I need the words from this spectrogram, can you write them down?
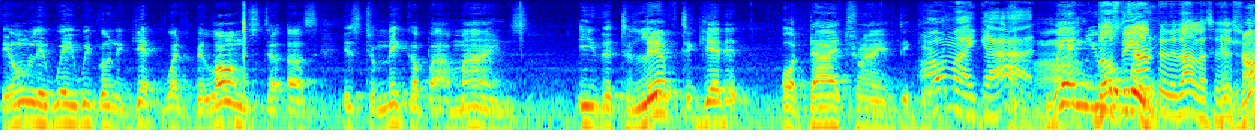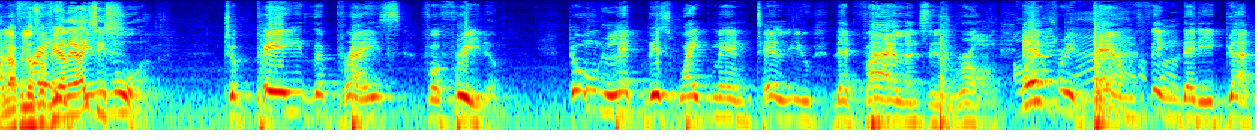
the only way we're going to get what belongs to us is to make up our minds either to live to get it or die trying to get oh it. Oh my God. it. When you Dos días antes de Dallas es eso. La filosofía de ISIS. anymore To pay the price for freedom. Don't let this white man tell you that violence is wrong. Every damn thing that he got,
